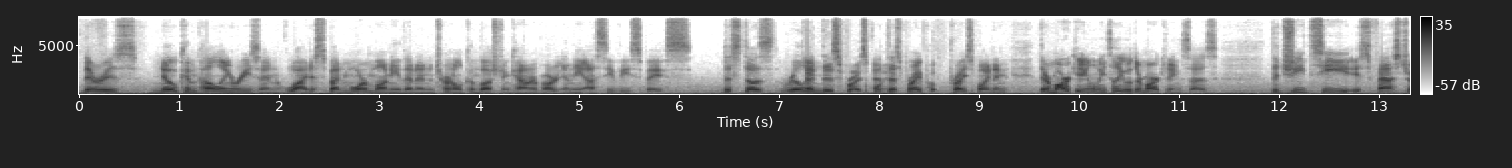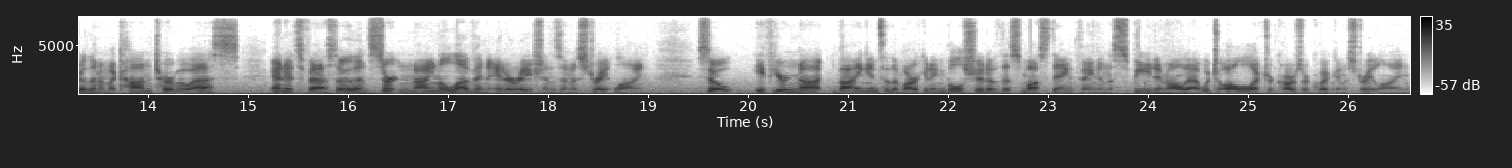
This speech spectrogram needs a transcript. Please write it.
there is no compelling reason why to spend more money than an internal combustion counterpart in the SUV space this does really at this price point. At this price point, and their marketing. Let me tell you what their marketing says. The GT is faster than a Macan Turbo S, and it's faster than certain 911 iterations in a straight line. So if you're not buying into the marketing bullshit of this Mustang thing and the speed and all that, which all electric cars are quick in a straight line,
